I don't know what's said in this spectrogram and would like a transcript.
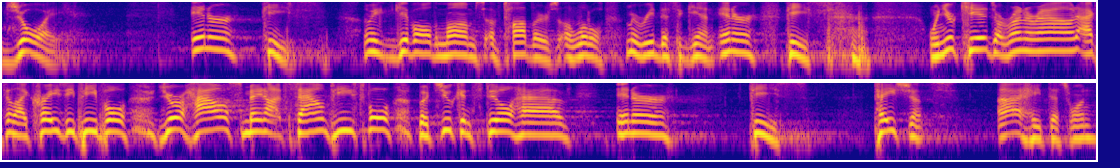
joy inner peace. Let me give all the moms of toddlers a little, let me read this again. Inner peace. When your kids are running around acting like crazy people, your house may not sound peaceful, but you can still have inner peace. Patience. I hate this one.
